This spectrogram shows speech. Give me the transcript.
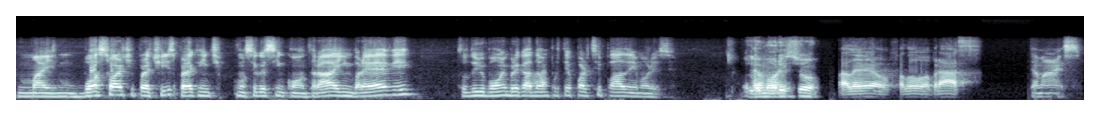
Mas boa sorte para ti, espero que a gente consiga se encontrar em breve. Tudo de bom e brigadão por ter participado aí, Maurício. Valeu, Maurício. Valeu, falou, abraço. Até mais.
